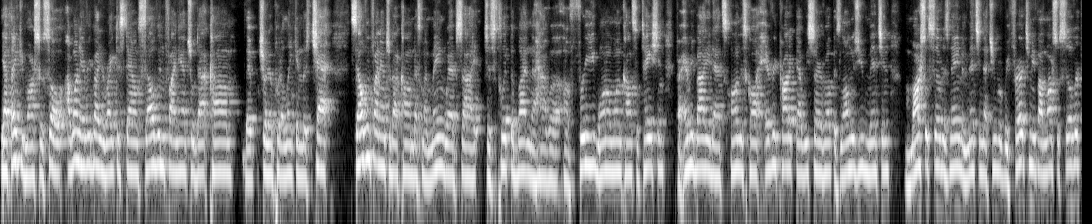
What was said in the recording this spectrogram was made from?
Yeah, thank you, Marshall. So I want everybody to write this down, selvinfinancial.com. They're sure they'll put a link in the chat. Selvinfinancial.com, that's my main website. Just click the button to have a, a free one-on-one consultation for everybody that's on this call. Every product that we serve up, as long as you mention Marshall Sylver's name and mention that you were referred to me by Marshall Sylver,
